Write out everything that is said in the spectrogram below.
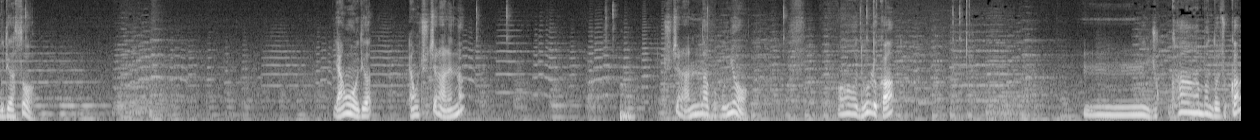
어디 갔어? 양호 어디가 양호 출전 안 했나? 출전 안 했나 보군요. 어 누를까? 음... 6항 한번더 줄까?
